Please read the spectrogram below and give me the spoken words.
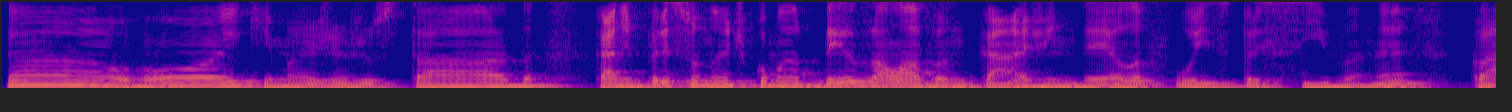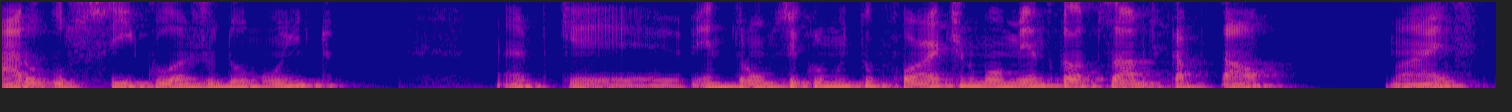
Tal, ROI, que margem ajustada. Cara, impressionante como a desalavancagem dela foi expressiva, né? Claro, o ciclo ajudou muito, né? Porque entrou um ciclo muito forte no momento que ela precisava de capital. Mas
